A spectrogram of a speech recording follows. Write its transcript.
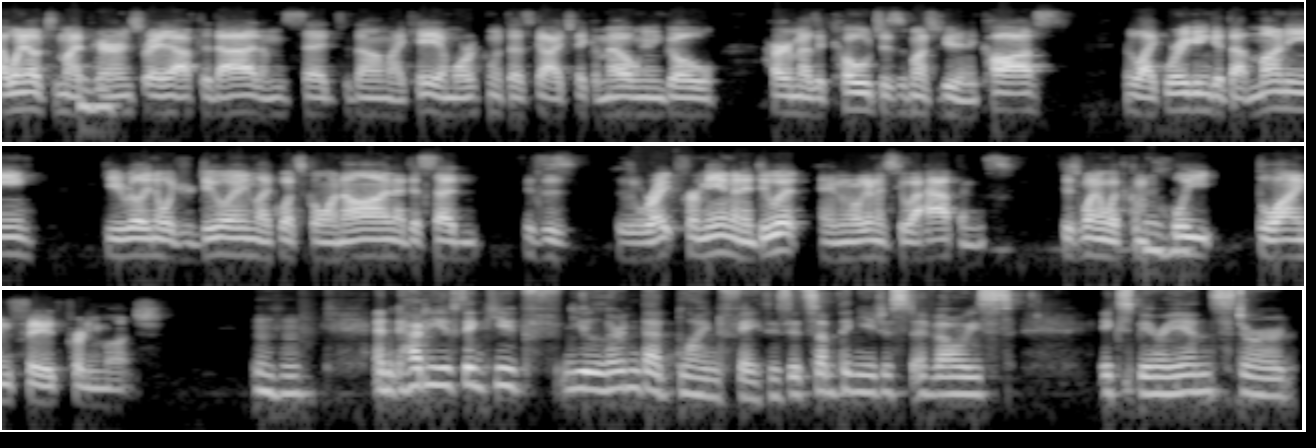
I went out to my mm-hmm. parents right after that and said to them like, "Hey, I'm working with this guy. Check him out. I'm gonna go hire him as a coach. This is as much as it's gonna cost." They're like, "Where are you gonna get that money? Do you really know what you're doing? Like, what's going on?" I just said, this is, this is right for me. I'm going to do it, and we're going to see what happens. Just went with mm-hmm. complete mm-hmm. blind faith, pretty much. Mm-hmm. And how do you think you've you learned that blind faith? Is it something you just have always experienced, or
